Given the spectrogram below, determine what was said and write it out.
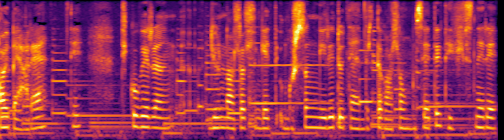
гой байгаарэ те тэггүйгээр ер нь бол ингээд өнгөрсөн ирээдүйдээ амьдардаг олон хүмүүс байдаг. Тэгснээрээ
